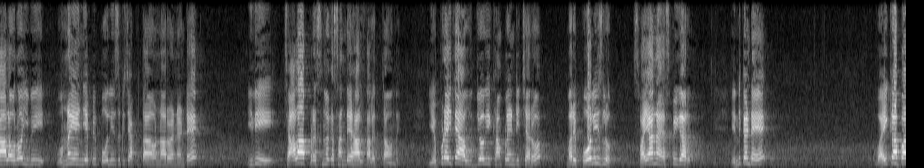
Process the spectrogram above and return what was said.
కాలంలో ఇవి ఉన్నాయని చెప్పి పోలీసుకు చెప్తా ఉన్నారు అని అంటే ఇది చాలా ప్రశ్నలకు సందేహాలు తలెత్తుతూ ఉంది. ఎప్పుడైతే ఆ ఉద్యోగి కంప్లైంట్ ఇచ్చారో మరి పోలీసులు స్వయాన ఎస్పీ గారు ఎందుకంటే వైకాపా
